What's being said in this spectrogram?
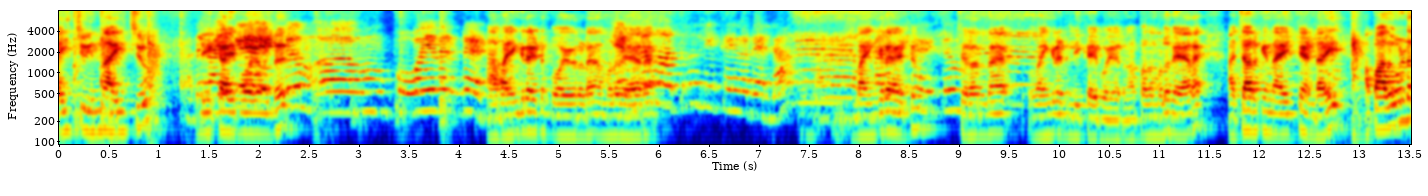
അയച്ചു ഇന്ന് അയച്ചു. ലീക്ക് ആയി പോയോണ്ട്. ആ ഭയങ്കരമായിട്ട് പോയവരുടെ നമ്മൾ വേറെ ഭയങ്കരമായിട്ടും ചിലരുടെ ഭയങ്കരമായിട്ട് ലീക്കായി പോയായിരുന്നു. അപ്പൊ നമ്മൾ വേറെ അച്ചാർക്ക് നയിക്കേണ്ടായി അപ്പോൾ അപ്പൊ അതുകൊണ്ട്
